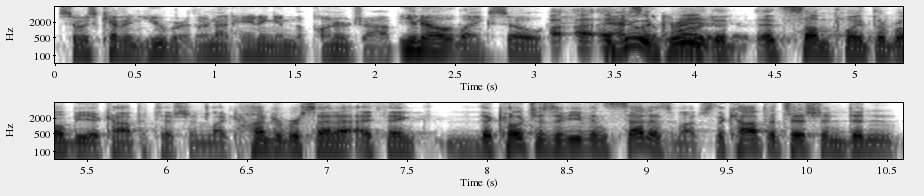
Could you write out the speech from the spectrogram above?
So is Kevin Huber. They're not handing him the punter job. You know, like so. I, I do agree that at some point there will be a competition. Like 100. percent I think the coaches have even said as much. The competition didn't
